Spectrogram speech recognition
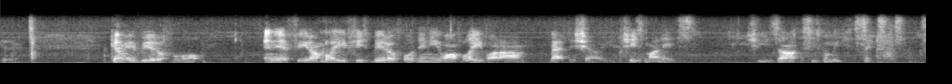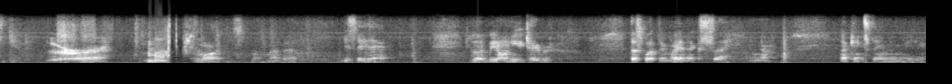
get her. Come here, beautiful. And if you don't believe she's beautiful, then you won't believe what I'm about to show you. She's my niece. She's uh, she's gonna be six Thanksgiving. My. Smart. My, my bad. You see that? You're gonna be on YouTuber. That's what them rednecks say, you know? I can't stand them either.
